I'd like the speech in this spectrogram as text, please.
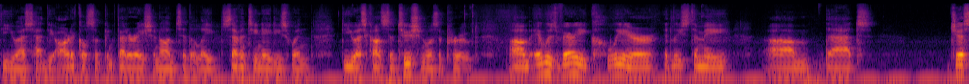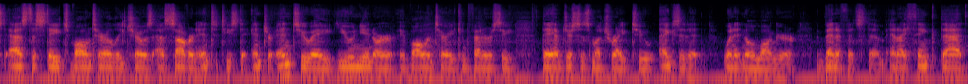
the U.S. had the Articles of Confederation on to the late 1780s when the U.S. Constitution was approved. Um, it was very clear, at least to me, um, that just as the states voluntarily chose as sovereign entities to enter into a union or a voluntary confederacy, they have just as much right to exit it when it no longer benefits them. And I think that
